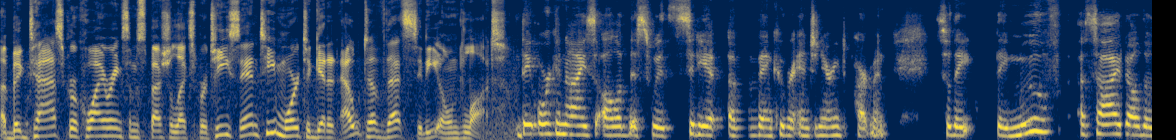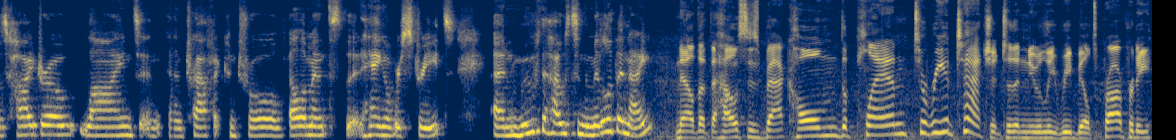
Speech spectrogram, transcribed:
A big task requiring some special expertise and teamwork to get it out of that city owned lot. They organize all of this with City of Vancouver Engineering Department. So they they move aside all those hydro lines and, and traffic control elements that hang over streets and move the house in the middle of the night. Now that the house is back home, the plan to reattach it to the newly rebuilt property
